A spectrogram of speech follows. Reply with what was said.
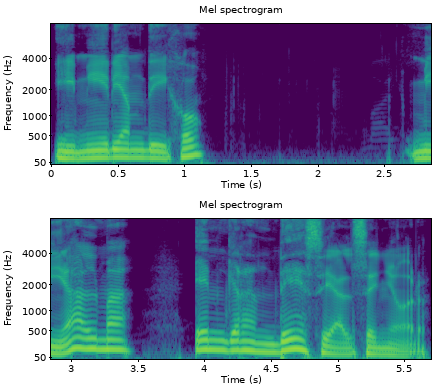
Y Miriam dijo, Mi alma engrandece al Señor.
